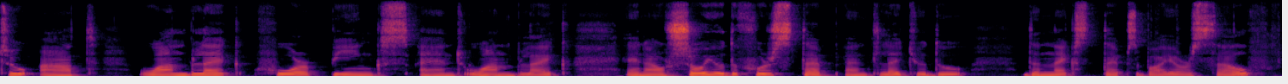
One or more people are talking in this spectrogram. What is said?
to add one black, four pinks and one black and I'll show you the first step and let you do the next steps by yourself.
